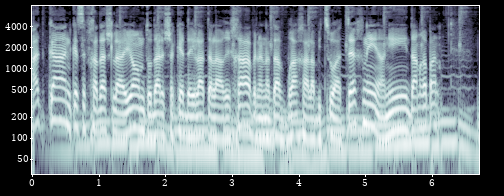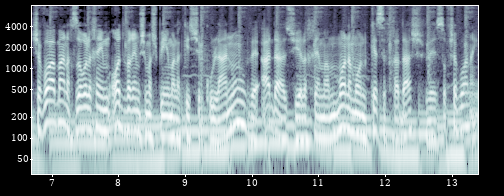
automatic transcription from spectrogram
עד כאן כסף חדש להיום, תודה לשקד אילת על העריכה ולנדב ברכה על הביצוע הטכני, אני דן רבן. שבוע הבא נחזור אליכם עם עוד דברים שמשפיעים על הכיס של כולנו, ועד אז שיהיה לכם המון המון כסף חדש וסוף שבוע נעים.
